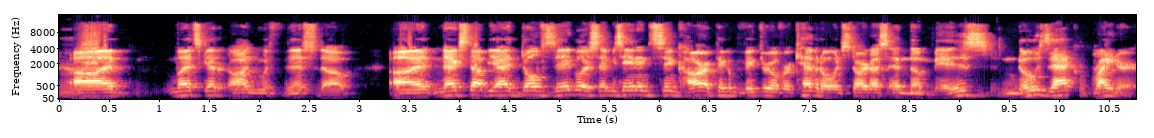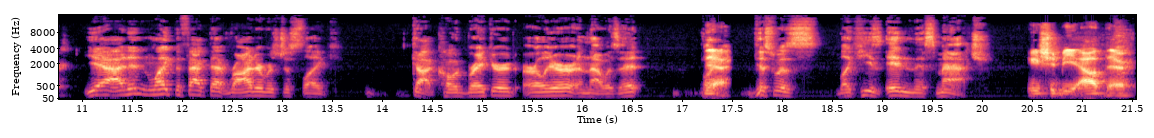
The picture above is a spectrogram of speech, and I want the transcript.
Yeah. Uh, let's get on with this though. Uh, next up, you had Dolph Ziggler, Sami Zayn, and Sin Cara pick up the victory over Kevin Owens, Stardust, and The Miz. No Zack Ryder. Yeah, I didn't like the fact that Ryder was just like got code breakered earlier and that was it. Like, Yeah. This was like he's in this match. He should be out there.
